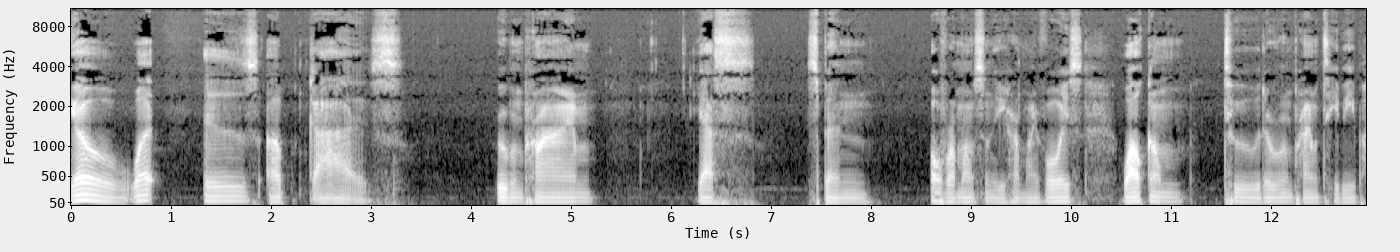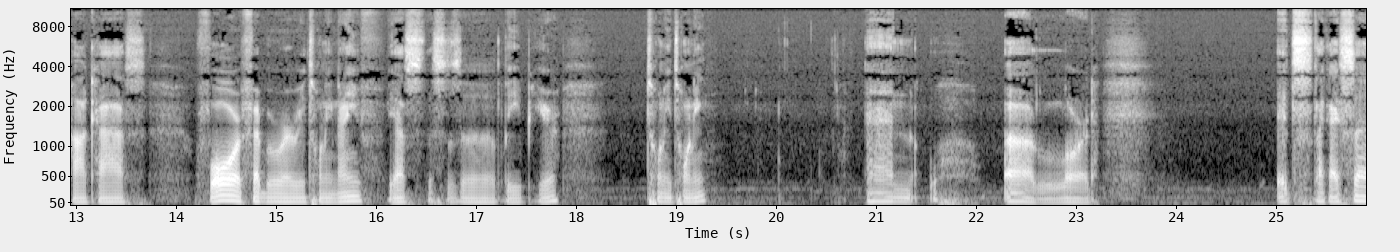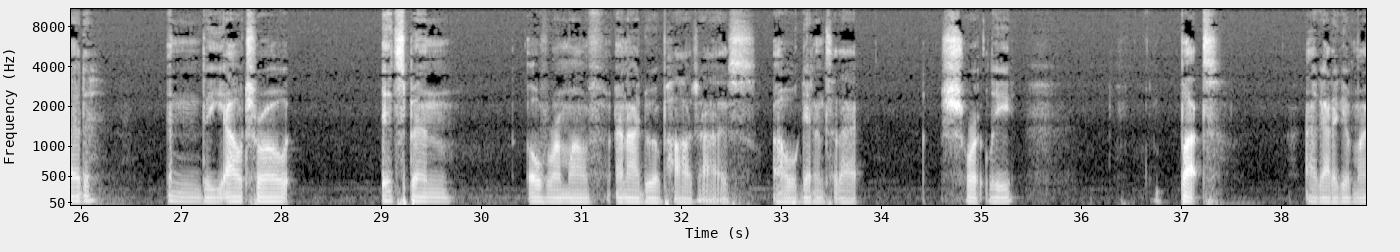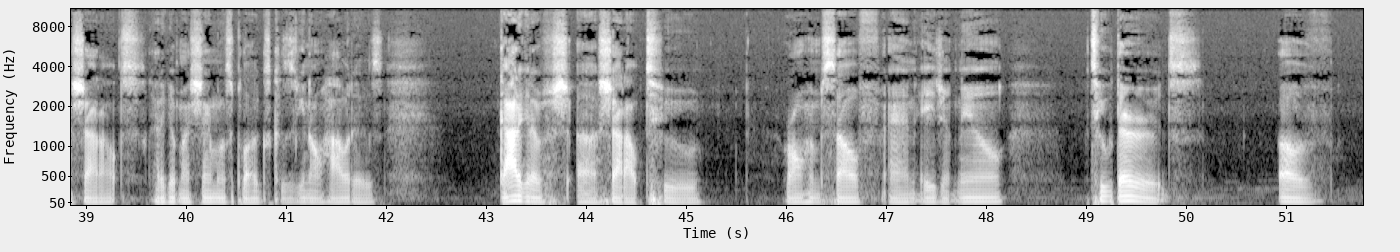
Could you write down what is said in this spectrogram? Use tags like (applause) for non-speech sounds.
Yo, what is up, guys? Ruben Prime. Yes, it's been over a month since you heard my voice. Welcome to the Ruben Prime TV podcast for February 29th. Yes, this is a leap year, 2020. And, uh, Lord, it's like I said in the outro, it's been over a month, and I do apologize. I will get into that shortly. But I gotta give my shout outs, gotta give my shameless plugs, because you know how it is. Gotta give a sh- shout out to Ron himself and Agent Neil, two thirds of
